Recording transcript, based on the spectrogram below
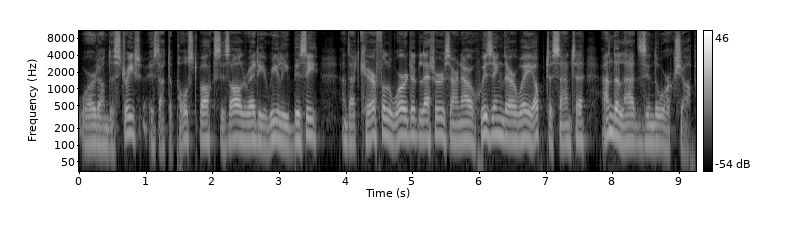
Word on the street is that the post box is already really busy and that careful worded letters are now whizzing their way up to Santa and the lads in the workshop.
